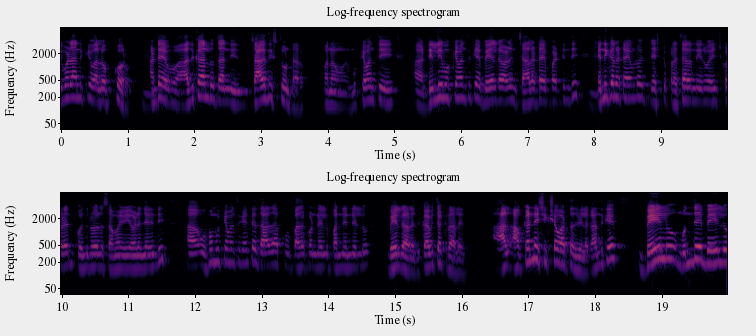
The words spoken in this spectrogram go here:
ఇవ్వడానికి వాళ్ళు ఒప్పుకోరు. అంటే అధికారులు దాన్ని సాగదీస్తూ ఉంటారు. మనం ముఖ్యమంత్రి ఢిల్లీ ముఖ్యమంత్రికి బెయిల్ రావడానికి చాలా టైం పట్టింది. ఎన్నికల టైంలో జస్ట్ ప్రచారం నిర్వహించుకోవడానికి కొన్ని రోజులు సమయం ఇవ్వడం జరిగింది. ఉప ముఖ్యమంత్రికి అయితే దాదాపు పదకొండు నెలలు పన్నెండు నెలలు బెయిల్ రాలేదు కవితకు రాలేదు. అక్కడనే శిక్ష పడుతుంది వీళ్ళకి. అందుకే బెయిల్ ముందే బెయిల్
